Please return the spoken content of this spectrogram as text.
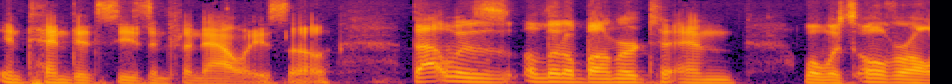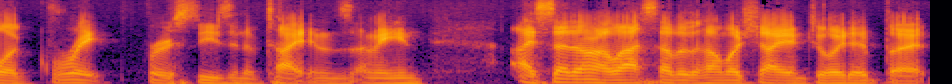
intended season finale. So that was a little bummer to end what was overall a great first season of Titans. I mean, I said on our last episode how much I enjoyed it, but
